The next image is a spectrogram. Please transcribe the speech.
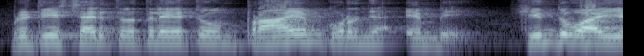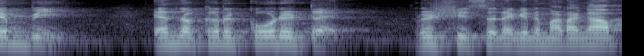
ബ്രിട്ടീഷ് ചരിത്രത്തിലെ ഏറ്റവും പ്രായം കുറഞ്ഞ എം പി ഹിന്ദുവായി എം പി എന്നൊക്കെ റെക്കോർഡിട്ട് ഋഷി സുനകിന് മടങ്ങാം.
